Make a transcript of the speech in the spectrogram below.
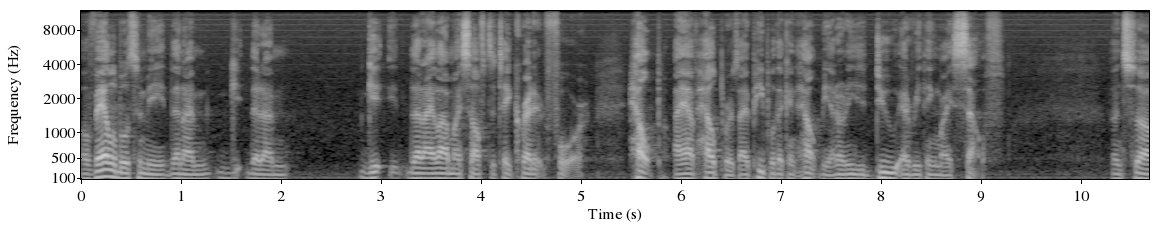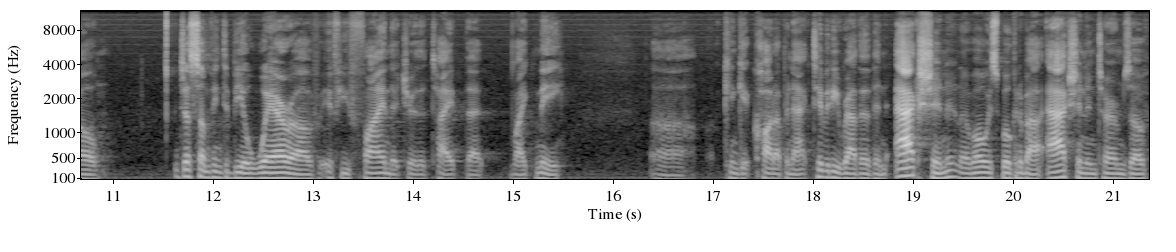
available to me than I'm that I'm that I allow myself to take credit for. Help. I have helpers. I have people that can help me. I don't need to do everything myself. And so just something to be aware of if you find that you're the type that like me uh, can get caught up in activity rather than action. And I've always spoken about action in terms of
